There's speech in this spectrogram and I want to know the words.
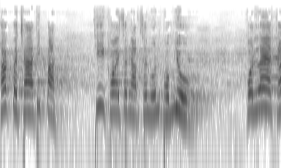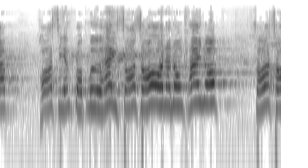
พรรคประชาธิปัตย์ที่คอยสนับสนุนผมอยู่ คนแรกครับ ขอเสียงปรบมือให้สอสออนนงค์คล้ายนกสอสอ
